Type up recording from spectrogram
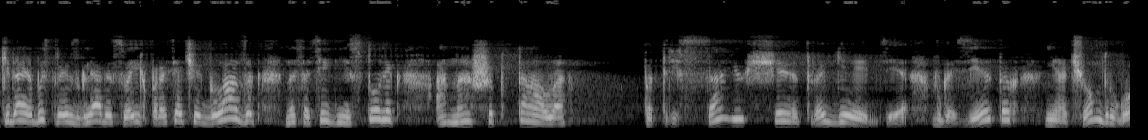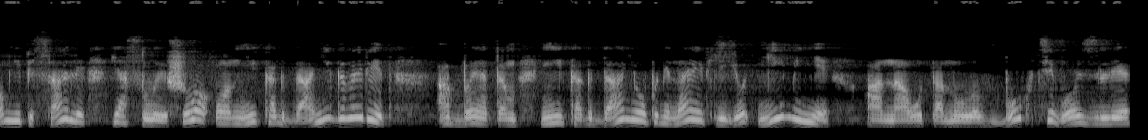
кидая быстрые взгляды своих поросячьих глазок на соседний столик, она шептала «Потрясающая трагедия! В газетах ни о чем другом не писали. Я слышала, он никогда не говорит об этом, никогда не упоминает ее имени». Она утонула в бухте возле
